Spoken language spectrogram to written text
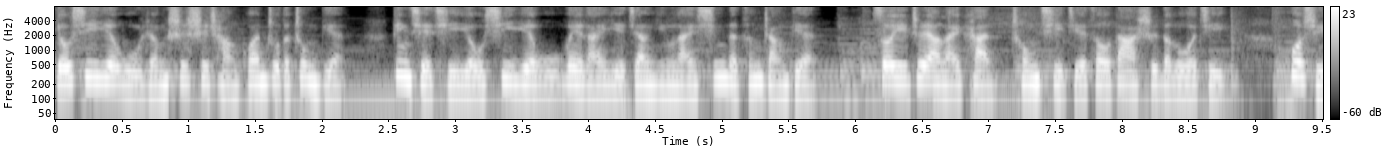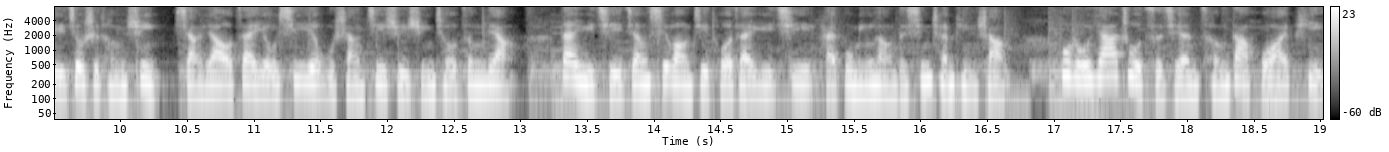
游戏业务仍是市场关注的重点，并且其游戏业务未来也将迎来新的增长点。所以这样来看，重启节奏大师的逻辑，或许就是腾讯想要在游戏业务上继续寻求增量，但与其将希望寄托在预期还不明朗的新产品上。不如压住此前曾大火 IP，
